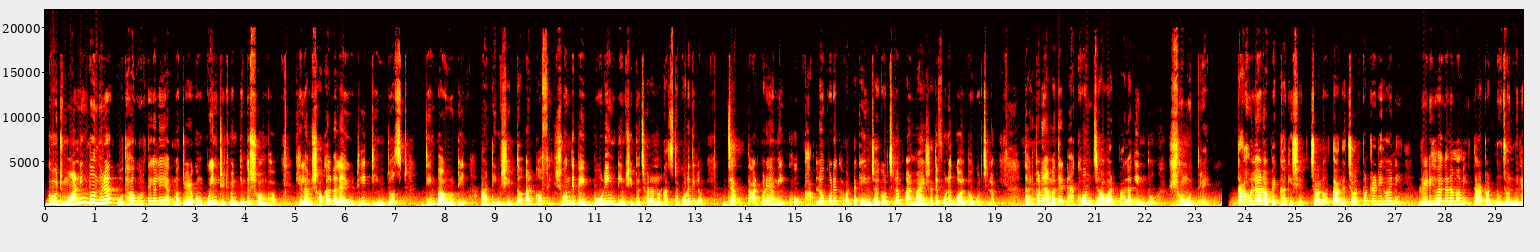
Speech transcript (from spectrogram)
গুড মর্নিং বন্ধুরা। কোথাও ঘুরতে গেলেই একমাত্র এরকম কুইন ট্রিটমেন্ট কিন্তু সম্ভব। খেলাম সকালবেলায় উঠে ডিম টোস্ট, ডিম পাউরুটি আর ডিম সিদ্ধ আর কফি সন্দীপ এই বোরিং ডিম সিদ্ধ ছাড়ানোর কাজটা করে দিল। যাক, তারপরে আমি খুব ভালো করে খাবারটাকে এনজয় করছিলাম আর মায়ের সাথে ফোনে গল্প করছিলাম। তারপরে আমাদের এখন যাওয়ার পালা কিন্তু সমুদ্রে। তাহলে আর অপেক্ষা কিসের? চলো তাহলে চটপট রেডি হয়ে নিই রেডি হয়ে গেলাম আমি, তারপর দুজন মিলে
